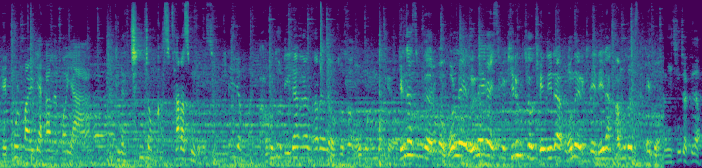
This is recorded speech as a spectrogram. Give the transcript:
개꼴 빨게 하는 거야? 그냥 친정 가서 살았으면 좋겠어. 1년만. 아무도 리랑하는 사람이 없어서 너무 행복해요. 괜찮습니다, 여러분. 원래 은혜가 있으면 기름튀어 개 리랑, 오늘 이렇게 리랑 아무도 해도. 아니, 진짜 그냥,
